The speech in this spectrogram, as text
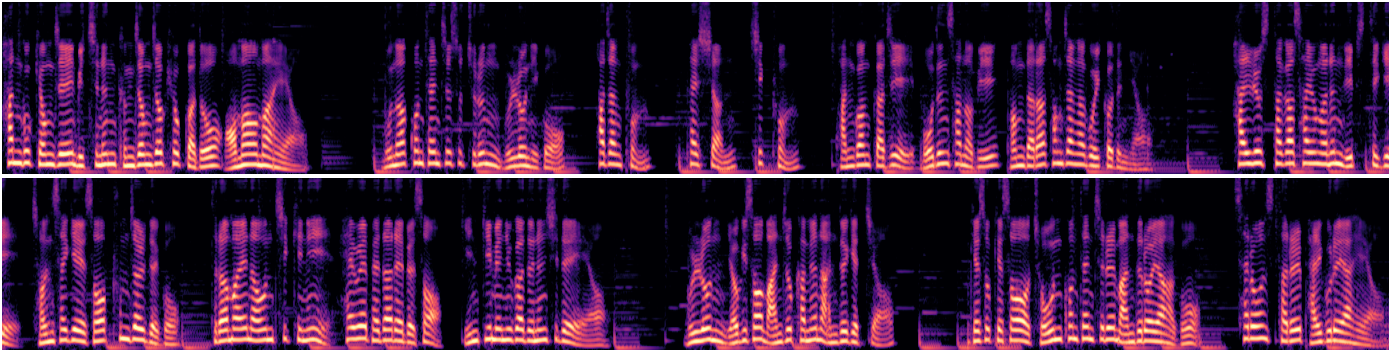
한국 경제에 미치는 긍정적 효과도 어마어마해요. 문화 콘텐츠 수출은 물론이고 화장품, 패션, 식품, 관광까지 모든 산업이 덩달아 성장하고 있거든요. 한류 스타가 사용하는 립스틱이 전 세계에서 품절되고 드라마에 나온 치킨이 해외 배달 앱에서 인기 메뉴가 되는 시대예요. 물론 여기서 만족하면 안 되겠죠. 계속해서 좋은 콘텐츠를 만들어야 하고 새로운 스타를 발굴해야 해요.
